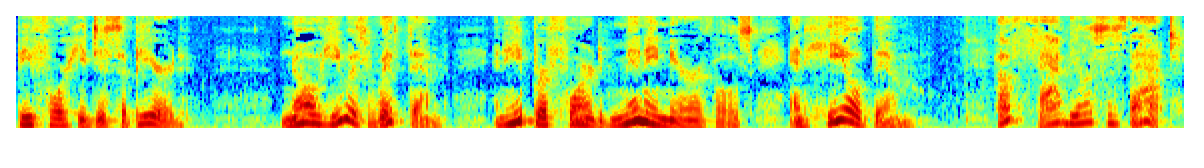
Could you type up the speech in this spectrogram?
before he disappeared. No, he was with them, and he performed many miracles and healed them. How fabulous is that?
